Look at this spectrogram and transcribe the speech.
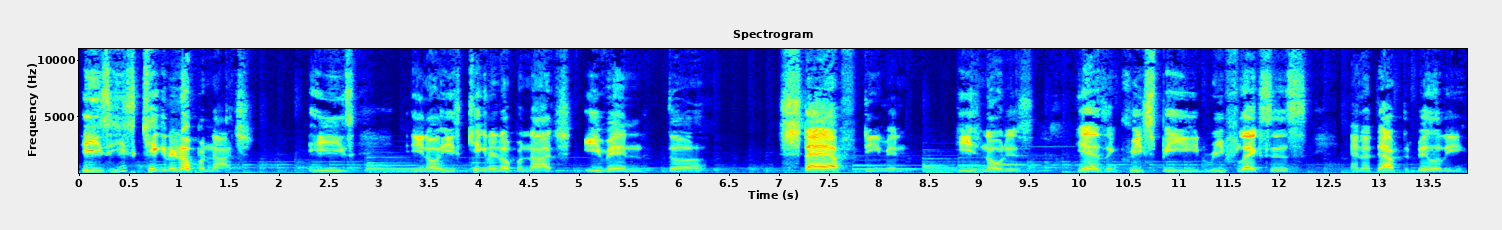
he's he's kicking it up a notch. He's you know, he's kicking it up a notch. Even the staff demon, he's noticed he has increased speed, reflexes, and adaptability.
